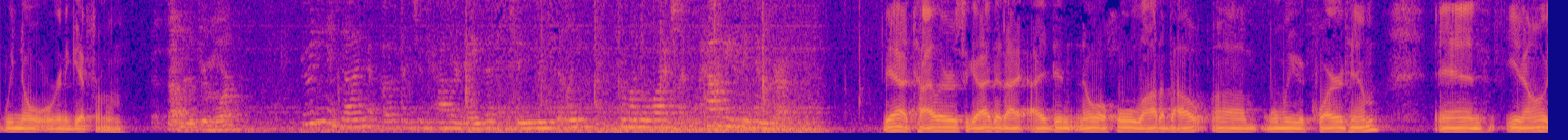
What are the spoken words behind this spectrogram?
we know what we're going to get from him. Time for two more. Rudy and Doug have both mentioned Tyler Davis too recently. Someone to watch. Like, how have you seen him grow? Yeah, Tyler is a guy that I, I didn't know a whole lot about um, when we acquired him. And, you know,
